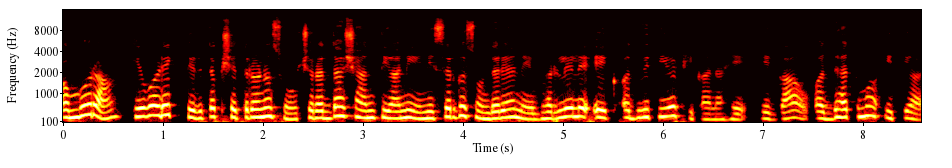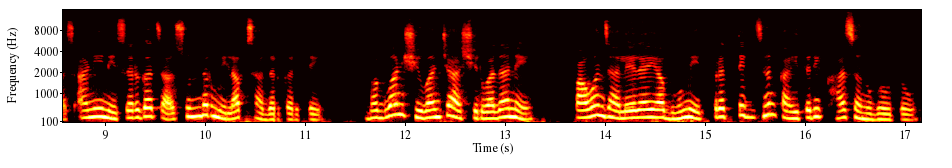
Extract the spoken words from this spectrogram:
अंबोरा केवळ एक तीर्थक्षेत्र नसून श्रद्धा शांती आणि निसर्ग सौंदर्याने भरलेले एक अद्वितीय ठिकाण आहे. हे गाव अध्यात्म इतिहास आणि निसर्गाचा सुंदर मिलाप सादर करते. भगवान शिवांच्या आशीर्वादाने पावन झालेल्या या भूमीत प्रत्येक जण काहीतरी खास अनुभवतो.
